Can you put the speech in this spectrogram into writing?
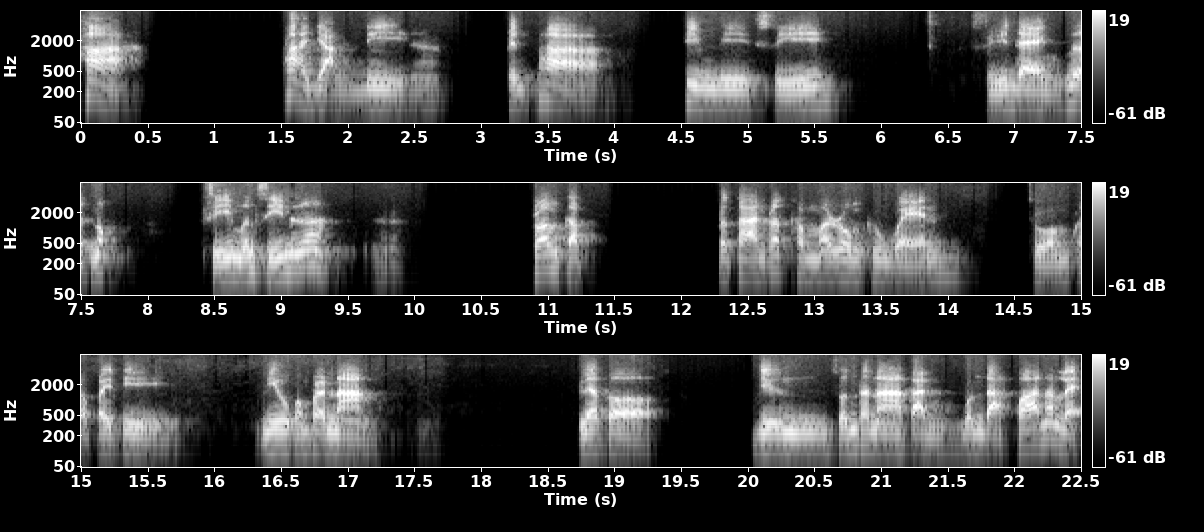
ผ้า ผ้าอย่างดีนะ เป็นผ้าที่มีสี สีแดงเลือดนก สีเหมือนสีเนื้อ พร้อมกับประธานพระธรรมรงค์คือแหวนสวมกับไปที่นิ้วของพระนาง แล้วก็ยืนสนทนากันบนดาดฟ้านั่นแหละ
